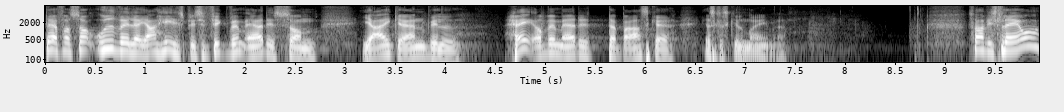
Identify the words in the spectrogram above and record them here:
derfor så udvælger jeg helt specifikt, hvem er det, som jeg gerne vil have, og hvem er det, der bare skal, jeg skal skille mig af med. Så har vi slaver.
